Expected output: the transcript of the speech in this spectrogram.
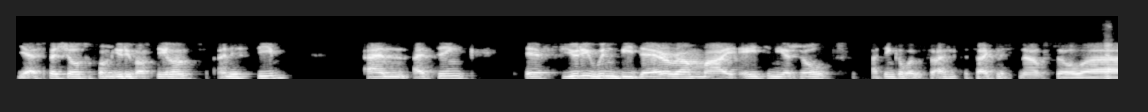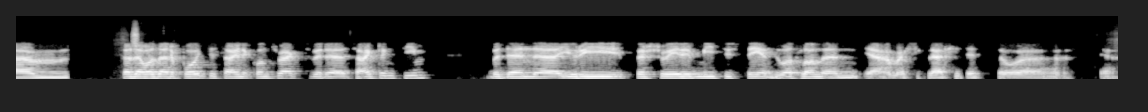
yeah, especially also from Joerie Vansteelant and his team. And I think if Joerie wouldn't be there around my 18 years old, I think I was a cy- a cyclist now. So um, because I was at a point to sign a contract with a cycling team. But then uh, Joerie persuaded me to stay in duathlon, and yeah, I'm actually glad he did. So uh, yeah.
